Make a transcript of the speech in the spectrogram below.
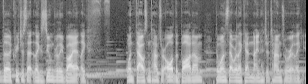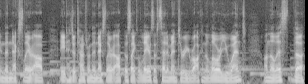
the creatures that like zoomed really by at like 1000 times were all at the bottom. The ones that were like at 900 times were like in the next layer up. 800 times were in the next layer up. It was like layers of sedimentary rock, and the lower you went on the list, the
